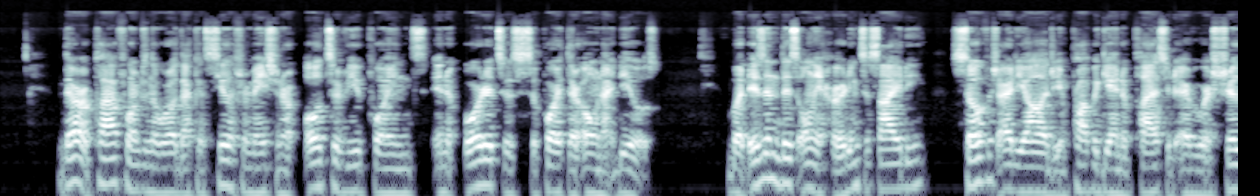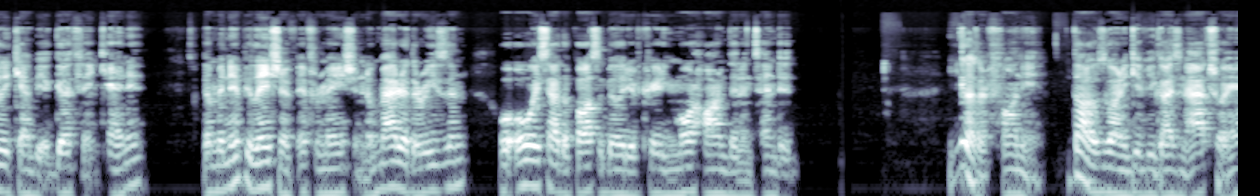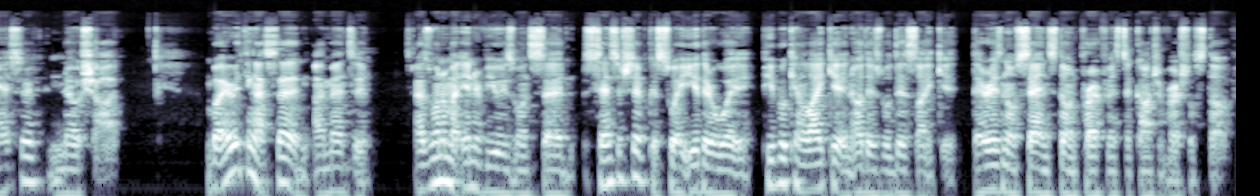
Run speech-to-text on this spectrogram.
There are platforms in the world that conceal information or alter viewpoints in order to support their own ideals. But isn't this only hurting society? Selfish ideology and propaganda plastered everywhere surely can't be a good thing, can it? The manipulation of information, no matter the reason, will always have the possibility of creating more harm than intended. You guys are funny. Thought I was going to give you guys an actual answer. No shot. But everything I said, I meant it. As one of my interviewees once said, censorship could sway either way. People can like it and others will dislike it. There is no set in stone preference to controversial stuff.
